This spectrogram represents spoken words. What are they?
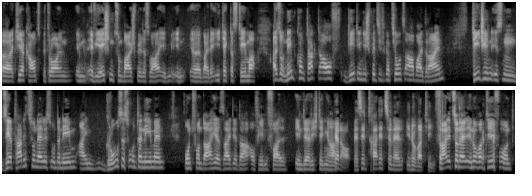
äh, Key Accounts betreuen, im Aviation zum Beispiel, das war eben in, äh, bei der E-Tech das Thema. Also nehmt Kontakt auf, geht in die Spezifikationsarbeit rein. Tejin ist ein sehr traditionelles Unternehmen, ein großes Unternehmen und von daher seid ihr da auf jeden Fall in der richtigen Hand. Genau, wir sind traditionell innovativ. Traditionell innovativ und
